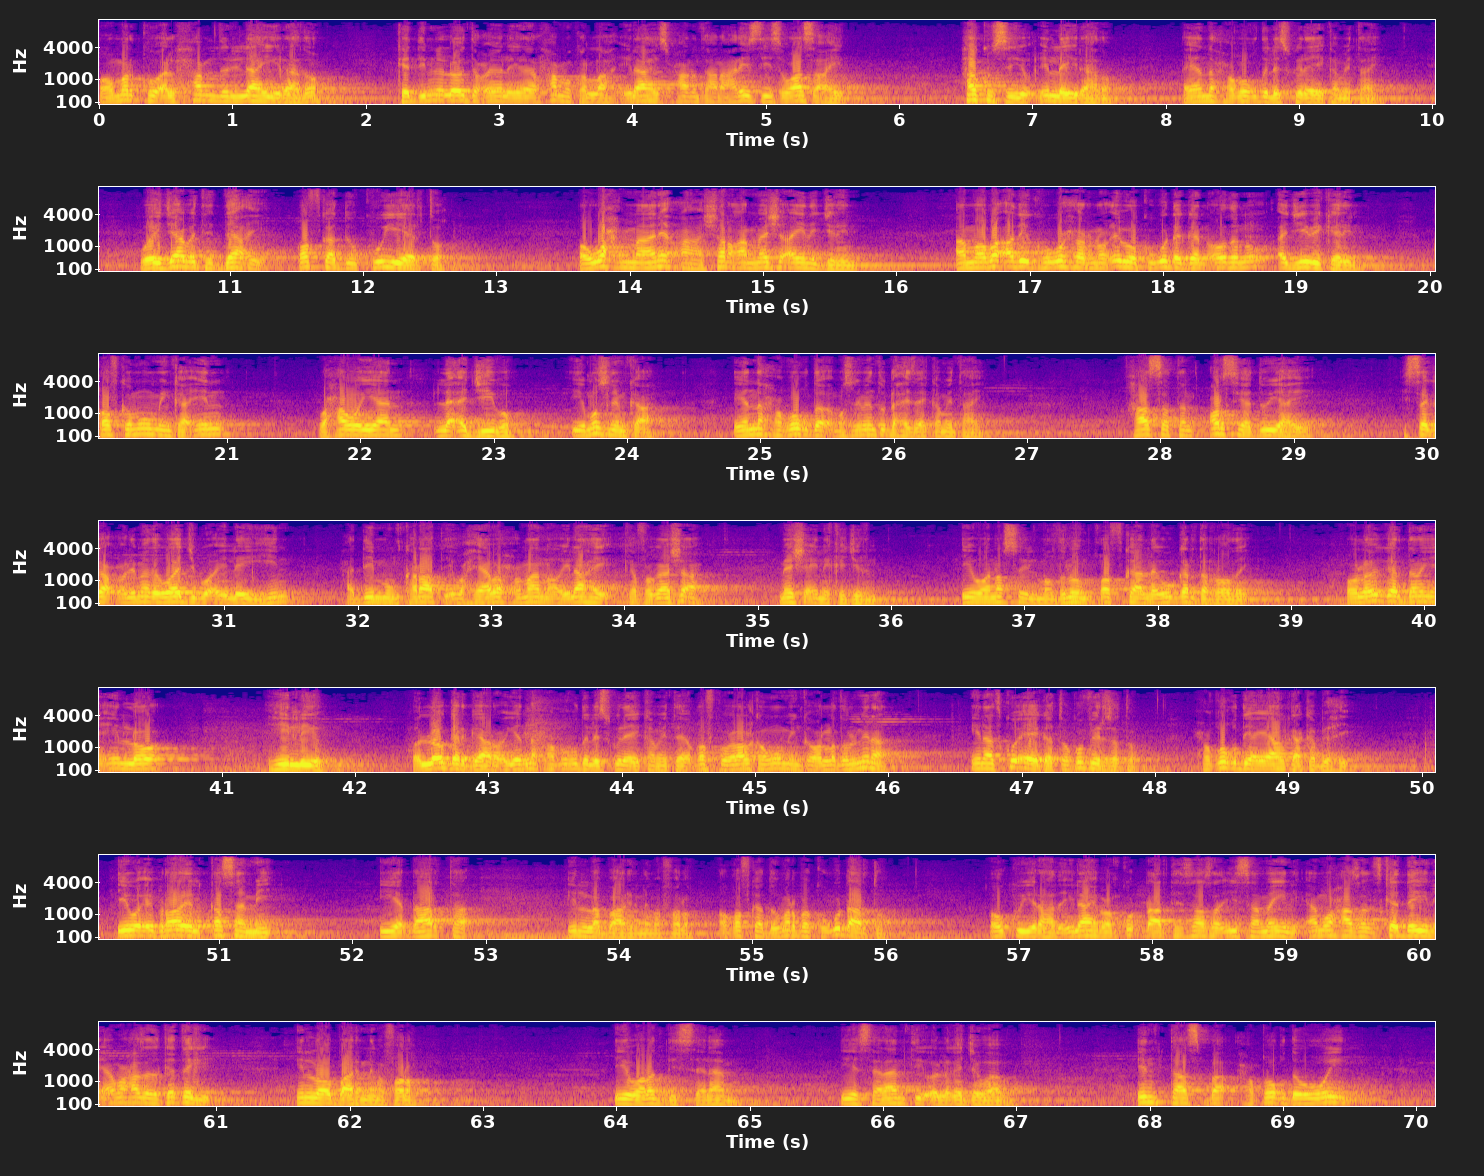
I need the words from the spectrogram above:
oo markuu alxamdu lilah yidhaahdo kadibna loo duceeyo la yidhah arxamuka allah ilaahay subxana wa tacala naxariistiisa waasacayd ha ku siiyo in la yidhaahdo ayaadna xuquuqdii la isku leeyay ka mid tahay. Wa ijaabati daaci qofka hadduu kuu yeerto oo wax maanic ah sharcan meesha ayna jirin amaba adiga kugu xirno dhibo kugu dhegan oodan u ajiibi karin qofka muuminka in waxaa weeyaan la ajiibo iyo muslimka ah iyadna xuquuqda muslimiinta udhexaysa ay ka mid tahay. Khaasatan corsi hadduu yahay isaga culimada waajibu ay leeyihiin. Haddii munkaraad iyo waxyaaba xumaan oo ilaahay ka fogaasho ah meesha ayna ka jirin. Iyo wa nasri lmadluum qofka lagu gardarooday oo laga gardanaya in loo hiiliyo oo loo gargaaro iyadna xuquuqdii la isku leeyay ka mid tahay. Qofka walaalka muuminka oo la dulmina inaad ku eegato ku fiirsato xuquuqdii ayaa halkaa ka bixi. Iyo wa ibraari اlqasami iyo dhaarta in la baarinimo falo oo qofka hadduu marba kugu dhaarto oo ku yidhaahdo ilaahay baan ku dhaartay saasaad ii samayni ama waxaasaad iska dayni ama waxaasaad ka tegi in loo baarinimo falo. Iyo waraddi salaam iyo salaamtii oo laga jawaabo. Intaasba xuquuqda waweyn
